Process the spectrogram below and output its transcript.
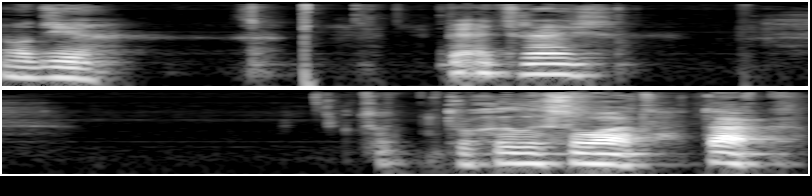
От є. 5 рейс. Тут трохи лисувато. Так.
